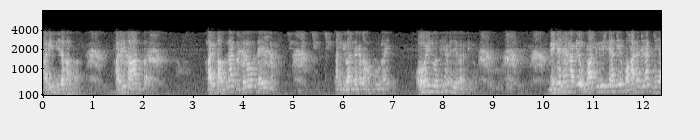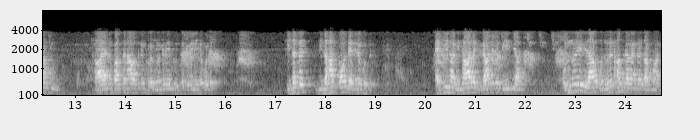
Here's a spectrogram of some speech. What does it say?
හරි නිදහසක්. හරි සාන්තයි. හරි සතුටක් විතරම දැනෙනවා. මම නිවන් දැකලා සම්පූර්ණයි. ඕයිනොත් එහෙම වැඩේ කරදිනවා. මෙන්න දැන් අපිට උපාක්ලේශයන්ගේ වහන දෙයක් මේ අසු. කායानुපස්සනාව තුළින් ප්‍රගුණ කරගෙන සුද්ධ කරගෙන එනකොට හිතට නිදහස් බව දැනෙනකොට ඇති වෙන විශාල විඥානික ප්‍රීතියක් ඔන්න ඔය විලාව මොදලට හඳුනා ගන්න ධර්මාන.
